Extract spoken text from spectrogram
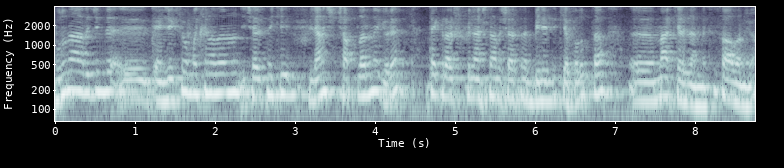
bunun haricinde e, enjeksiyon makinelerinin içerisindeki flanş çaplarına göre tekrar şu flanşların içerisine bilezik yapılıp da e, merkezlenmesi sağlanıyor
